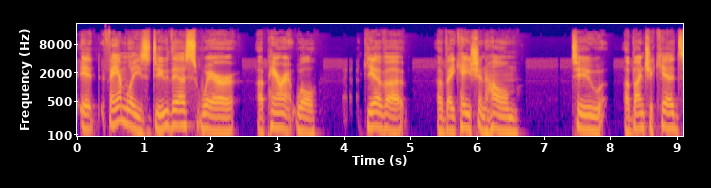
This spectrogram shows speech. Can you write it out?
it families do this where a parent will give a a vacation home to a bunch of kids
